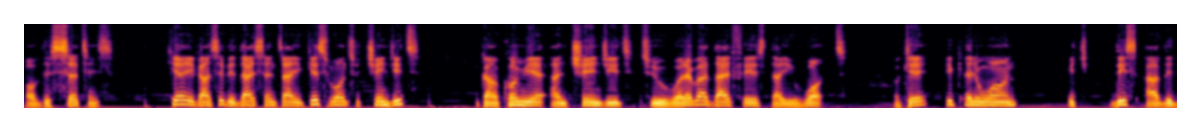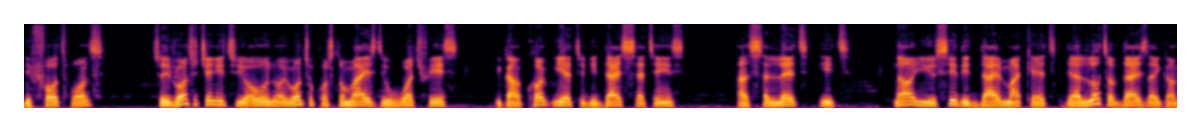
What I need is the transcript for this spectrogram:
of the settings. Here you can see the die center. In case you want to change it, you can come here and change it to whatever die face that you want. Okay, pick anyone, which these are the default ones. So if you want to change it to your own or you want to customize the watch face, you can come here to the die settings and select it. Now you see the die market. There are lots of dies that you can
